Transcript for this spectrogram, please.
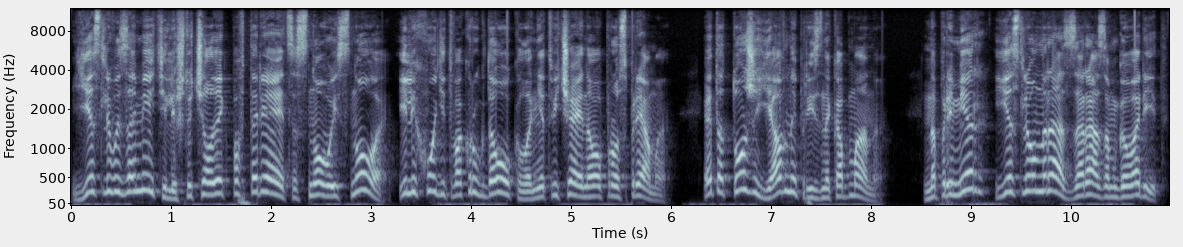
Если вы заметили, что человек повторяется снова и снова или ходит вокруг да около, не отвечая на вопрос прямо, это тоже явный признак обмана. Например, если он раз за разом говорит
